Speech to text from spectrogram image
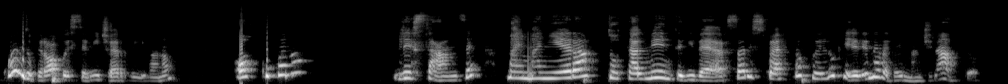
Quando però questi amici arrivano, occupano le stanze ma in maniera totalmente diversa rispetto a quello che Elena aveva immaginato.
